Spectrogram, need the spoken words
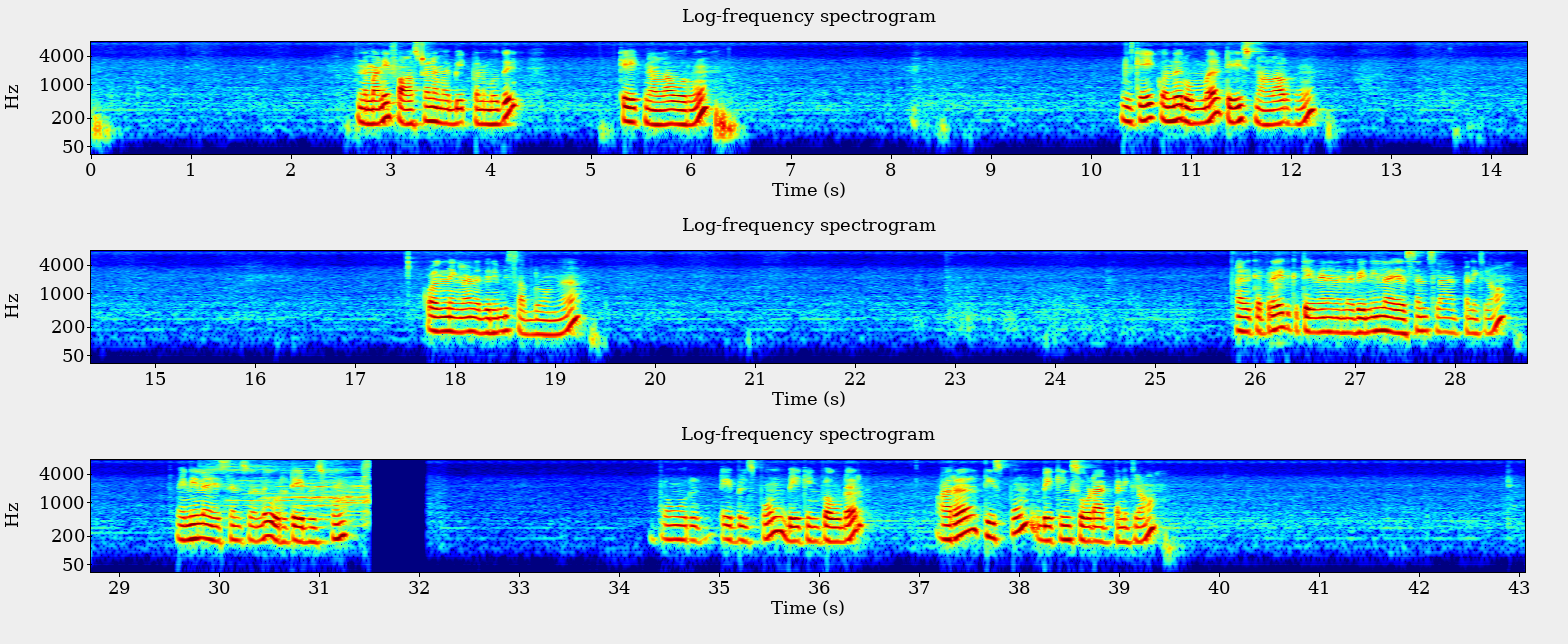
இந்த மாதிரி ஃபாஸ்ட்டாக நம்ம பீட் பண்ணும்போது கேக் நல்லா வரும். கேக் வந்து ரொம்ப டேஸ்ட் நல்லாயிருக்கும் குழந்தைங்களாம் அதை விரும்பி சாப்பிடுவாங்க. அதுக்கப்புறம் இதுக்கு தேவையான நம்ம வெண்ணிலா எசன்ஸ்லாம் ஆட் பண்ணிக்கலாம். வெண்ணிலா எசன்ஸ் வந்து ஒரு டேபிள் ஸ்பூன் அப்புறம் ஒரு டேபிள் ஸ்பூன் பேக்கிங் பவுடர் அரை டீஸ்பூன் பேக்கிங் சோடா ஆட் பண்ணிக்கலாம்.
